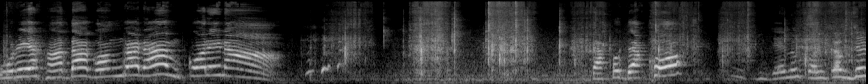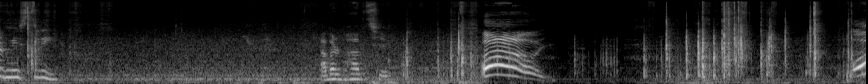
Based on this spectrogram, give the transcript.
ওরে হাদা গঙ্গারাম করে না। দেখো দেখো। যেন কলকাবজার মিস্ত্রি। আবার ভাবছে। ওই! ও!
